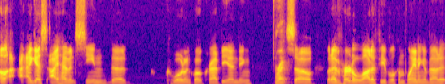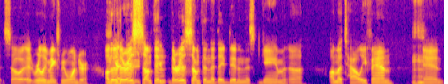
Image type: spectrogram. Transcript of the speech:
oh, I, I guess I haven't seen the quote unquote crappy ending, right so but I've heard a lot of people complaining about it, so it really makes me wonder. Although Yeah, there is dude. something, there is something that they did in this game. Uh, I'm a Tali fan, Mhm. and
